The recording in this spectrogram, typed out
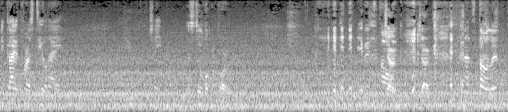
We got it for a steal, hey? Cheap. They're still looking for it. it is stolen. Joke, joke. Not stolen.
